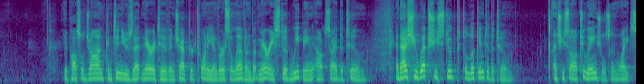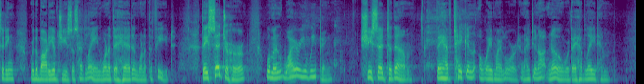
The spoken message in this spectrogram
The Apostle John continues that narrative in chapter 20 and verse 11. But Mary stood weeping outside the tomb. And as she wept, she stooped to look into the tomb. And she saw two angels in white sitting where the body of Jesus had lain, one at the head and one at the feet. They said to her, Woman, why are you weeping? She said to them, They have taken away my Lord, and I do not know where they have laid him.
